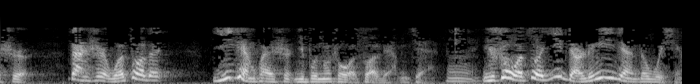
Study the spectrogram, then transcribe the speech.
事，但是我做了一件坏事，你不能说我做了两件。嗯你说我做一点零一件都不行。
